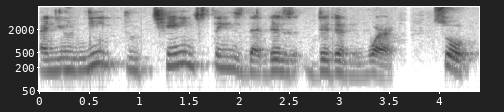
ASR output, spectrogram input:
and you need to change things that is, didn't work. So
